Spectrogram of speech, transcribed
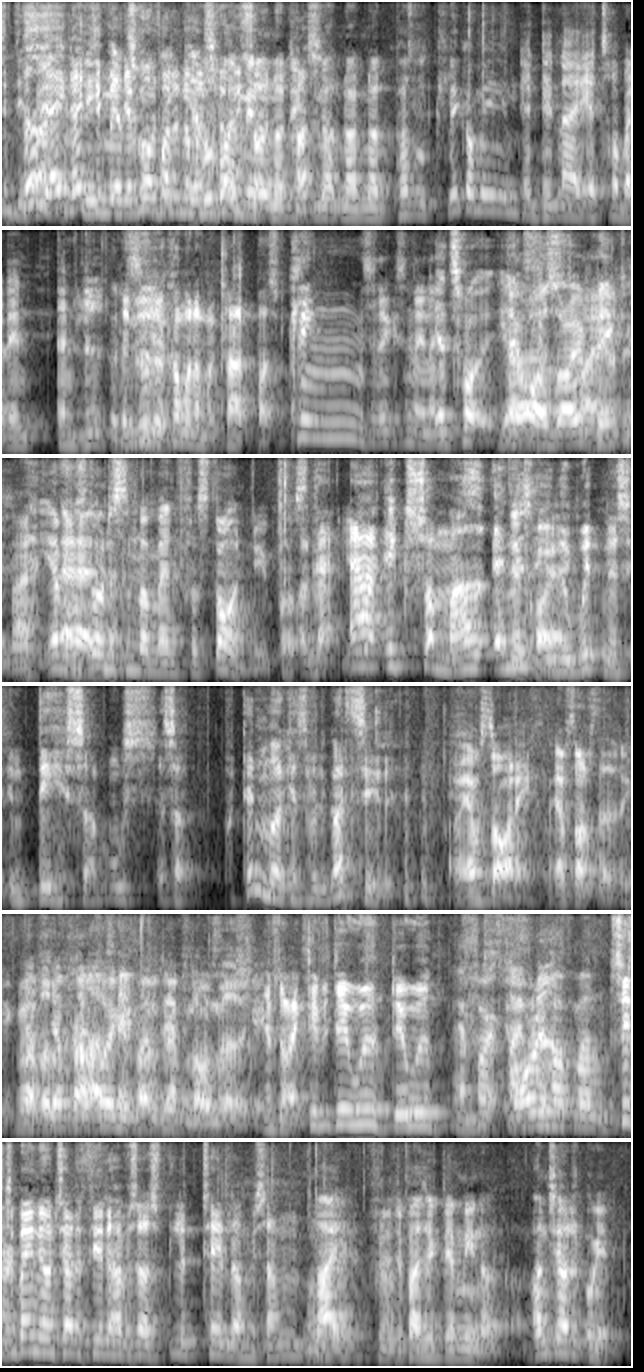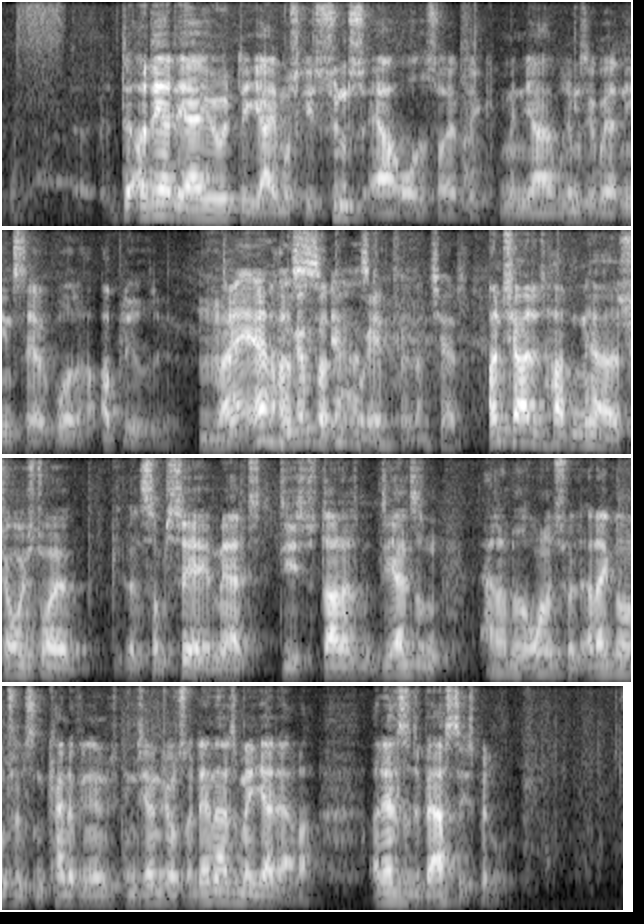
Det, Det ved jeg bare- ikke rigtigt, det- men jeg jeg, tror, det, det- når Jeg man ved trykker mener, sådan når, en de, puzzle. når, når, når et puzzle klikker med en. Ja, det, nej, jeg tror bare, den, den lyd. Den lyd, der kommer, når man klarer et puzzle. Kling, så det er ikke sådan en eller Jeg tror, jeg, årets øjeblik. Nej, nej. jeg forstår det som, når man forstår en ny Og puzzle. der er ikke så meget andet tror i jeg The. Witness end det, så mus- altså, på den måde kan jeg selvfølgelig godt se det. Jeg forstår det ikke. Jeg forstår det stadigvæk ikke. Jeg- jeg- jeg tror ikke, er jeg et forstår det moment. stadigvæk ikke. Jeg forstår ikke. Det, det er ude. Det er ude. jamen, Sorry, Hoffman. Sidste bane i Uncharted 4, det har vi så også lidt talt om i samme... Nej, fordi det er faktisk ikke det, jeg mener. Uncharted, okay. Det, og det her, det er jo det, jeg måske synes er årets øjeblik. Men jeg er rimelig sikker på, at jeg er den eneste her bordet, der har oplevet det. Mm-hmm. Nej, jeg har, har du gennemført jeg har Okay. gennemført Uncharted. Uncharted har den her sjove historie som serie med, at de starter, de er altid sådan, er der noget overnaturligt? Er der ikke noget overnaturligt? Sådan kind of Indiana Jones. Og den er altid med, ja, det er der. Og det er altid det værste i spillet.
